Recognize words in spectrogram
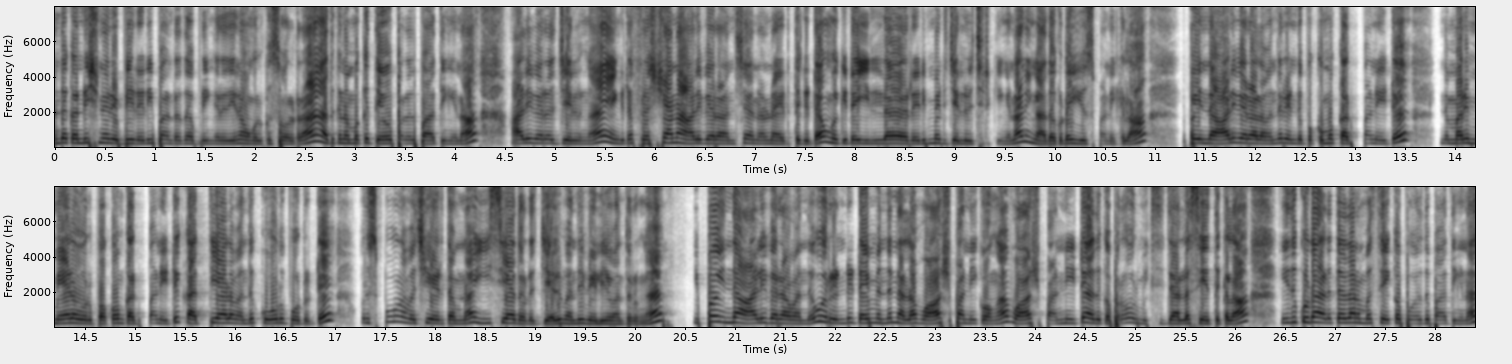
அந்த கண்டிஷனர் எப்படி ரெடி பண்ணுறது அப்படிங்கிறதையும் நான் உங்களுக்கு சொல்கிறேன் அதுக்கு நமக்கு தேவைப்படுறது பார்த்தீங்கன்னா ஆலிவேரா ஜெல்லுங்க என்கிட்ட ஃப்ரெஷ்ஷான ஆலிவேரா இருந்துச்சு. அதனால் நான் எடுத்துக்கிட்டேன். உங்ககிட்ட இல்லை ரெடிமேட் ஜெல் வச்சுருக்கீங்கன்னா நீங்கள் அதை கூட யூஸ் பண்ணிக்கலாம். இப்போ இந்த ஆலிவேராவில் வந்து ரெண்டு பக்கமும் கட் பண்ணிவிட்டு இந்த மாதிரி மேலே ஒரு பக்கம் கட் பண்ணிவிட்டு கத்தியால் வந்து கோடு போட்டுட்டு ஒரு ஸ்பூனை வச்சு எடுத்தோம்னா ஈஸியாக அதோட ஜெல் வந்து வெளியே வந்துடுங்க இப்போ இந்த ஆலிவரா வந்து ஒரு ரெண்டு டைம் வந்து நல்லா வாஷ் பண்ணிக்கோங்க. வாஷ் பண்ணிவிட்டு அதுக்கப்புறம் ஒரு மிக்சி ஜாரில் சேர்த்துக்கலாம். இது கூட அடுத்ததாக நம்ம சேர்க்க போகிறது பார்த்தீங்கன்னா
